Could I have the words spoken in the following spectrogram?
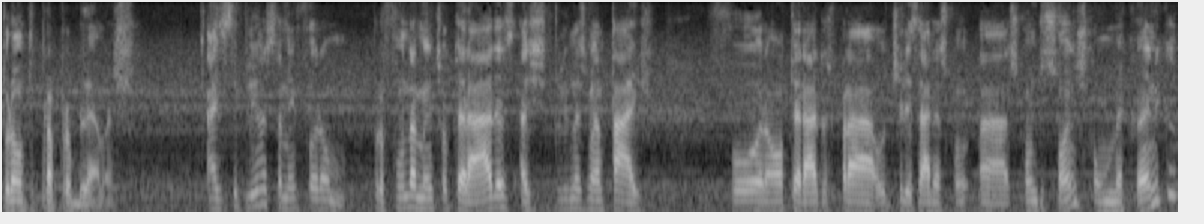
pronto para problemas. As disciplinas também foram profundamente alteradas, as disciplinas mentais foram alteradas para utilizar as, as condições como mecânica,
